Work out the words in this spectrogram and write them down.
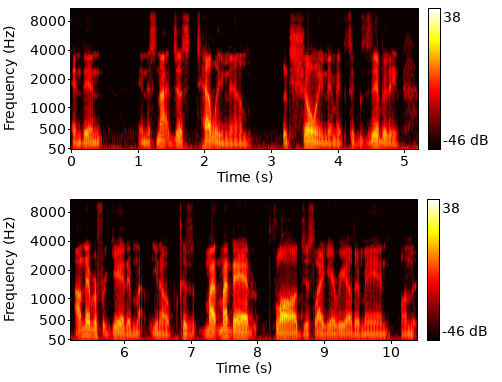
and then, and it's not just telling them, it's showing them, it's exhibiting. I'll never forget it, you know, because my, my dad flawed just like every other man on the,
